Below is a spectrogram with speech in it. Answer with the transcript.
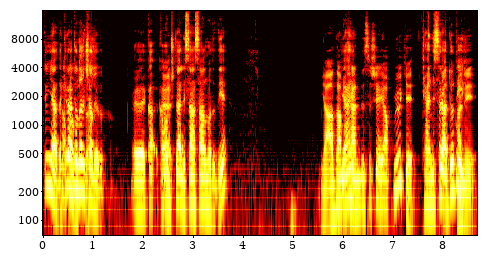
Dünyadaki Kapamışlar. radyoları çalıyordu. Ee, ka- kapamışlar lisans almadı diye. Ya adam Yani- kendisi şey yapmıyor ki. Kendisi radyo değil. Hani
